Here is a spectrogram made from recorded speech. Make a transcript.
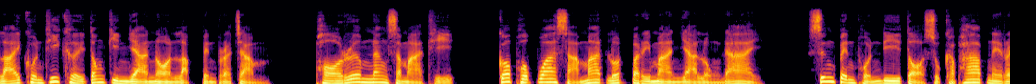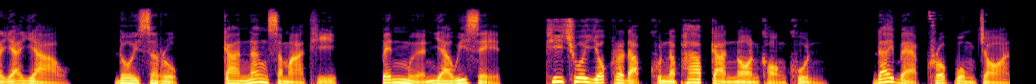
หลายคนที่เคยต้องกินยานอนหลับเป็นประจำ พอเริ่มนั่งสมาธิ ก็พบว่าสามารถลดปริมาณยาลงได้ ซึ่งเป็นผลดีต่อสุขภาพในระยะยาว โดยสรุป การนั่งสมาธิเป็นเหมือนยาวิเศษที่ช่วยยกระดับคุณภาพการนอนของคุณ ได้แบบครบวงจร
